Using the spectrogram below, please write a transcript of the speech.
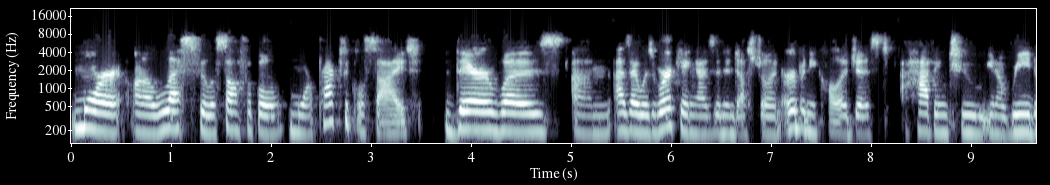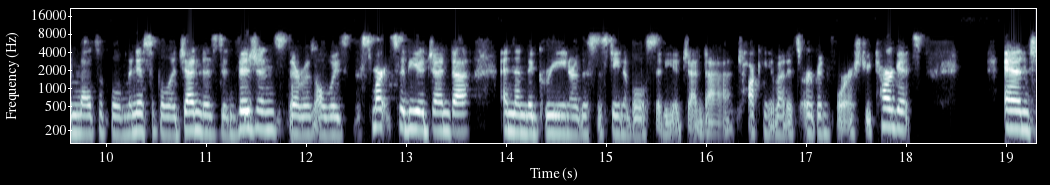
more on a less philosophical, more practical side, there was um, as i was working as an industrial and urban ecologist having to you know read multiple municipal agendas and visions there was always the smart city agenda and then the green or the sustainable city agenda talking about its urban forestry targets. And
